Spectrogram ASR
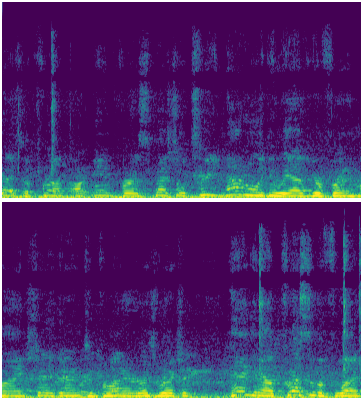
guys up front are in for a special treat. Not only do we have your friend of mine, Shay Garrington from Iron Resurrection, hanging out, pressing the flesh,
